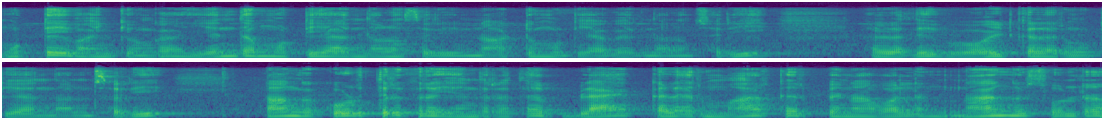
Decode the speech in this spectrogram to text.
முட்டை வாங்கிக்கோங்க. எந்த முட்டையாக இருந்தாலும் சரி நாட்டு முட்டையாக இருந்தாலும் சரி அல்லது ஒயிட் கலர் முட்டையாக இருந்தாலும் சரி நாங்கள் கொடுத்துருக்குற எந்திரத்தை பிளாக் கலர் மார்க்கர் பேனாவால் நாங்கள் சொல்கிற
